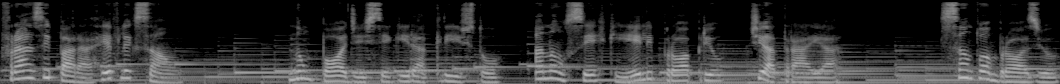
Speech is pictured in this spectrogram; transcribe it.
Frase para reflexão: Não podes seguir a Cristo a não ser que Ele próprio te atraia. Santo Ambrósio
